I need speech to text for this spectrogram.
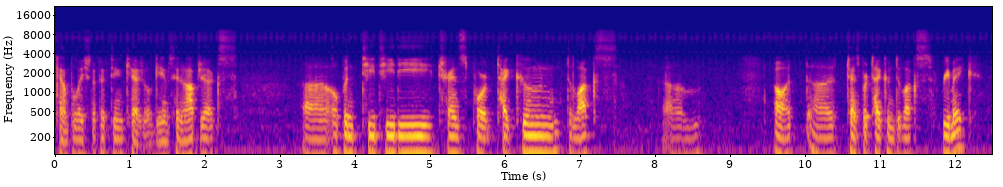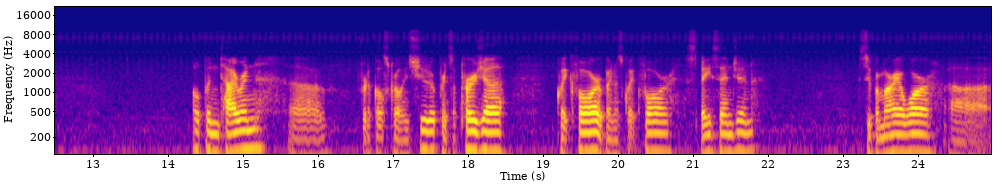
compilation of 15 casual games, hidden objects, uh, OpenTTD Transport Tycoon Deluxe. Um, oh, uh, Transport Tycoon Deluxe remake. Open Tyrian, uh, vertical scrolling shooter, Prince of Persia, Quake 4, Benno's Quake 4, Space Engine, Super Mario War. Uh,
